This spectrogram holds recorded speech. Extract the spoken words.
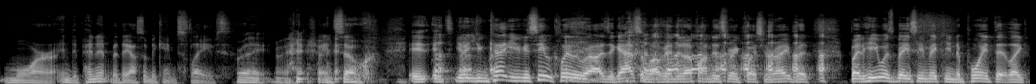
more independent, but they also became slaves. Right, right, right. And so it, it's you know you can kind of, you can see clearly where Isaac Asimov ended up on this very question, right? But but he was basically making the point that like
